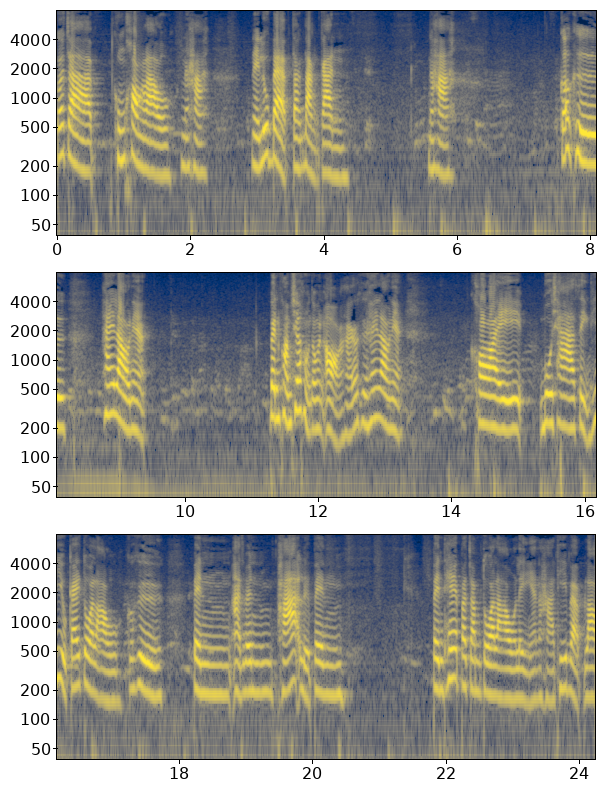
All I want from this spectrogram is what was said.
ก็จะคุ้มครองเรานะคะ ในรูปแบบต่างๆกันนะคะ ก็คือให้เราเนี่ย เป็นความเชื่อของตะวันออกนะคะก็คือให้เราเนี่ยคอยบูชาสิ่งที่อยู่ใกล้ตัวเราก็คือเป็นอาจจะเป็นพระหรือเป็นเป็นเทพประจำตัวเราอะไรอย่างเงี้ยนะคะ ที่แบบเรา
